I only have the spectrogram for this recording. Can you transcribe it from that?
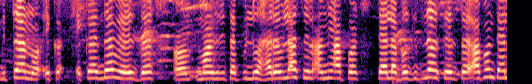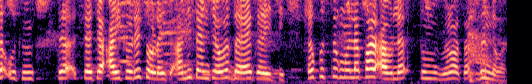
मित्रांनो एका एखाद्या वेळेस जर मांजरीचा पिल्लू हरवला असेल आणि आपण त्याला बघितलं असेल तर आपण त्याला उचलून त्या त्याच्या आईकडे सोडायचं आणि त्यांच्यावर दया करायची. हे पुस्तक मला फार आवडलं. तुम्ही पण वाचा. धन्यवाद.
